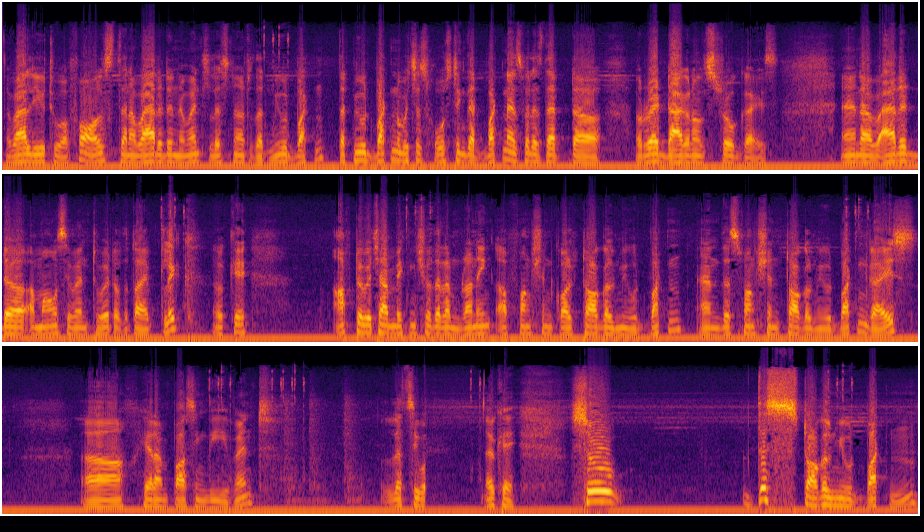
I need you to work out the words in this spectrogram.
value to a false then I've added an event listener to that mute button. That mute button which is hosting that button as well as that uh, red diagonal stroke guys. And I've added uh, a mouse event to it of the type click okay after which I'm making sure that I'm running a function called toggle mute button. And this function toggle mute button guys uh, here I'm passing the event. Let's see what okay. So this toggle mute button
